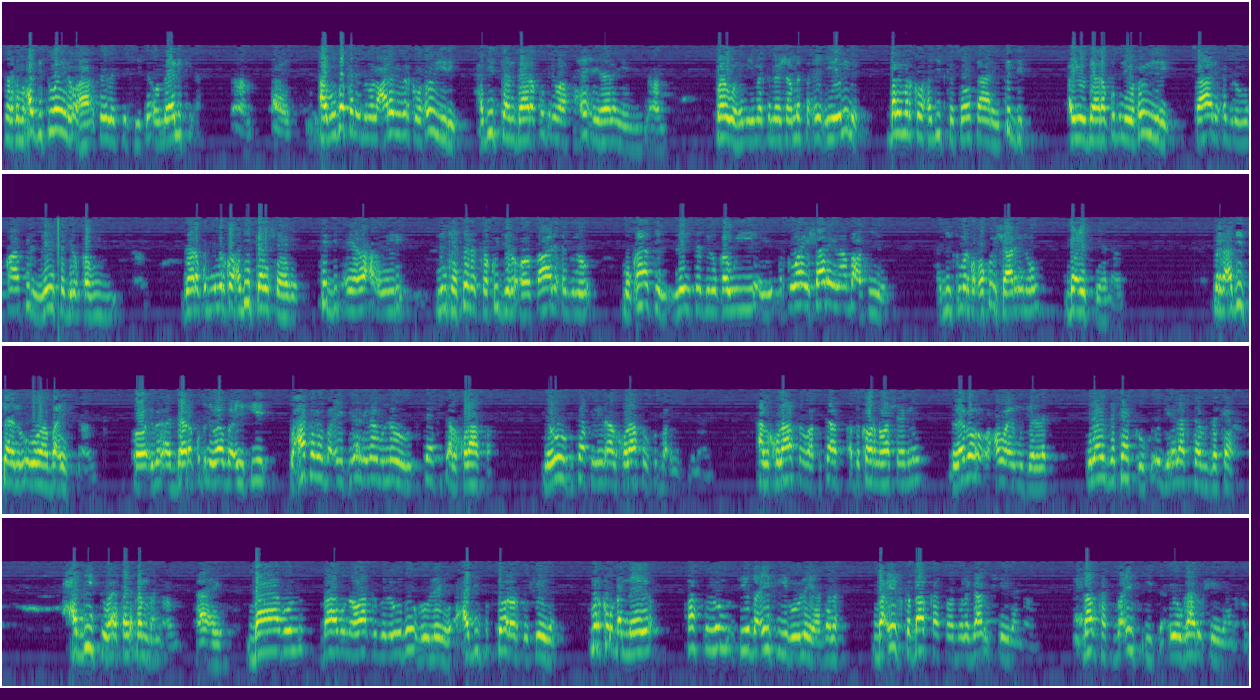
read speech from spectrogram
marka muxadis weyn u ahaa isaga laftirkiisa oo maaliki ah abubakr ibn lcarabi marka wuxuu yihi xadiidkan daara qudni waa saxiix yeela waa wahmiyey marka meeshaa ma saxiix yeeline bal markuu xadiidka soo saaray kadib ayuu daara qudni wuxuu yihi saalix ibnu muqatil laysa bilqawiyi daara markuu xadiidkan sheegay kadib ayaa waxa uu yihi ninka sanadka ku jira oo saalix ibnu muqatil laysa bilqawiyi marka waa ishaara ilaa dacfiyo xadiidku marka wuxuu ku ishaaray inuu daciif yahay. Marka xadiidkan waa daciif oo daara waa daciifiyey. Waxaa kaloo daciifiya alimaam nawowi kitaabkiisa alkhulaasa. Nawowi kitaabka la alkhulaasa ku daciifiy alkhulaasa waa kitaab hadda ka horna waa sheegnay laba waxawaaye mujalad ilaa zakaadka uu ku egya ilaa kitaabu zaka xadiis waa isaga dhan ba nacam baabun baabu nawaaqid lwudu buu leeyahay. Axaadiista ku soo arorta sheega. Markuu dhameeyo faslun fii daciifihi buu leeyahay haddana. Daciifka baabkaas haddana gaar u sheegaa nacam baabkaas daciifkiisa ayuu gaar u sheegaa nacam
